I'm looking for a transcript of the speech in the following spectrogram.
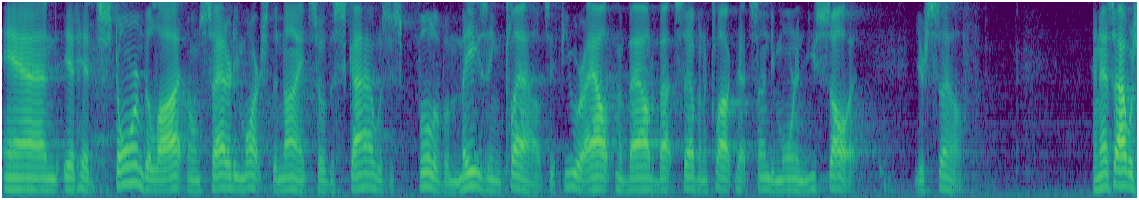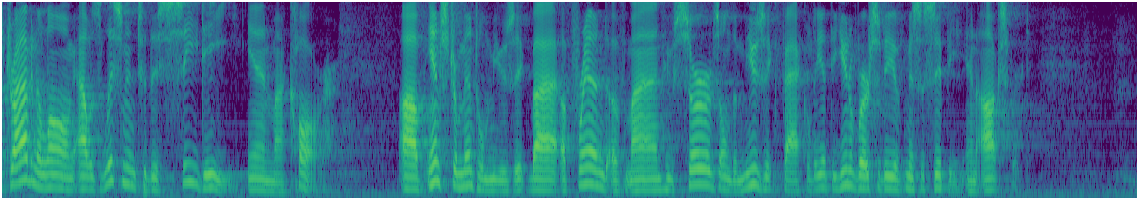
and it had stormed a lot on Saturday, March the 9th, so the sky was just full of amazing clouds. If you were out and about about 7 o'clock that Sunday morning, you saw it yourself. And as I was driving along, I was listening to this CD in my car of instrumental music by a friend of mine who serves on the music faculty at the University of Mississippi in Oxford,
